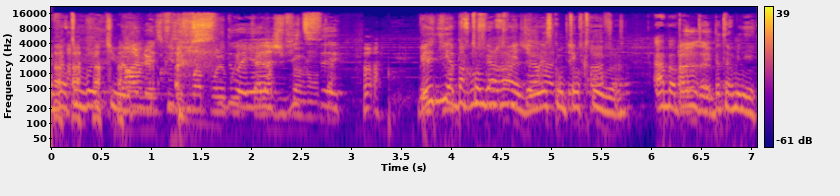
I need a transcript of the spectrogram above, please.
faire tout le bruit que tu veux. Non, mais excusez-moi pour le à pas vite fait. Mais dis à part ton garage, Twitter, où est-ce qu'on te retrouve? Ah bah pardon, Euh, t'avais pas terminé.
